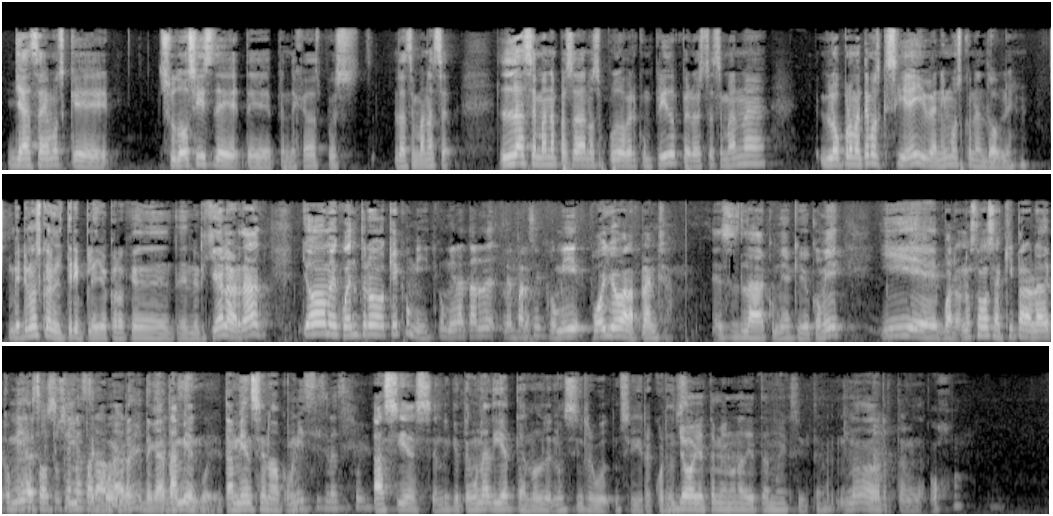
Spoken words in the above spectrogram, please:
ya sabemos que su dosis de, de pendejadas, pues la semana, se- la semana pasada no se pudo haber cumplido, pero esta semana lo prometemos que sí, ¿eh? y venimos con el doble. Venimos con el triple, yo creo que de, de energía, la verdad. Yo me encuentro. ¿Qué comí? Comí en la tarde. Me parece que comí pollo a la plancha. Esa es la comida que yo comí. Y eh, bueno, no estamos aquí para hablar de comida, Ah, estamos aquí para pollo, hablar ¿eh? de. Cenaste También, pollo, también cenado pollo. ¿Comiste cenaste pollo? Así es, Enrique. Tengo una dieta, no, Le- no sé si, si recuerdas. Yo, yo también una dieta muy estricta. No, tremenda. Ojo.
